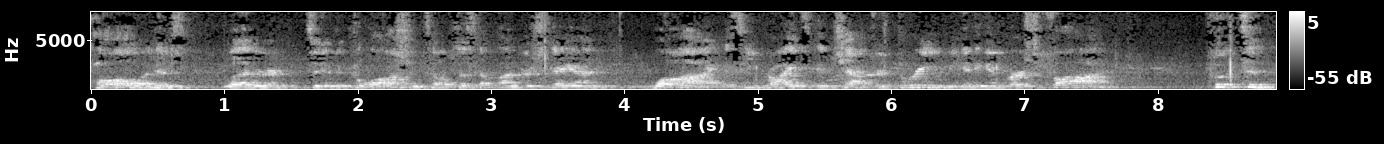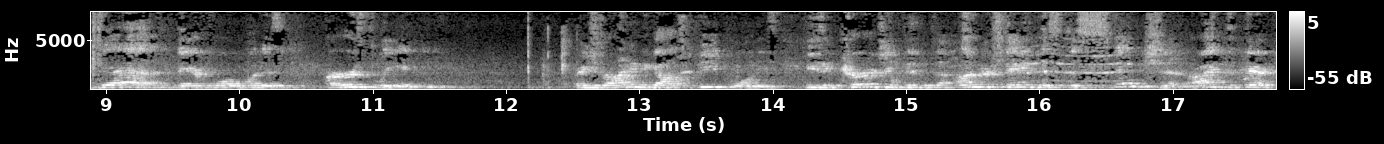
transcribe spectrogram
Paul, in his letter to the Colossians, helps us to understand why, as he writes in chapter 3, beginning in verse 5. Put to death, therefore, what is earthly in you he's writing to God's people and he's, he's encouraging them to understand this distinction, right? That there,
